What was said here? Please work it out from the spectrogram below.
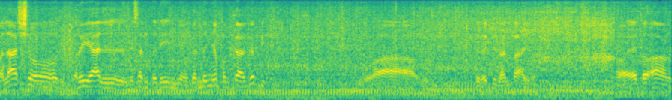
yan, Palasyo Real de Santo Niño. Ganda niyang pagkagabi. Wow. Diretso lang tayo. Oh, ito ang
